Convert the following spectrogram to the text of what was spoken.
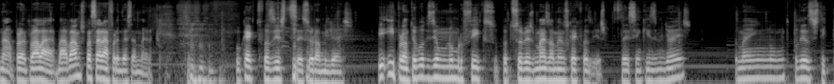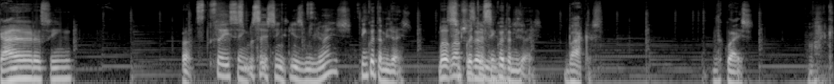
Não, pronto, vá lá. vá- vamos passar à frente desta merda. o que é que tu fazias de 6 euro milhões? E, e pronto, eu vou dizer um número fixo para tu saberes mais ou menos o que é que fazias. Se dessem 15 milhões, também não te podes esticar assim. Pronto, se te Se saíssem me saíssem 15 milhões, 50 milhões. Vamos 50 fazer 50 milhões. milhões. vacas. De quais? Vaca.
